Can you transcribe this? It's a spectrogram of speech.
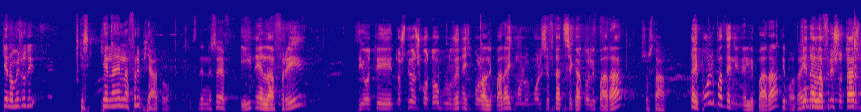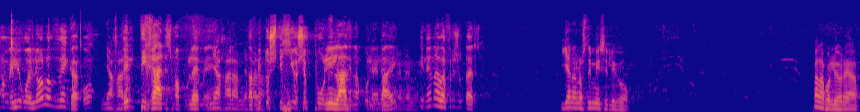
Και νομίζω ότι και, σ- και ένα ελαφρύ πιάτο. Έτσι δεν είναι σεφ; Είναι ελαφρύ, διότι το στήθος κοτόπουλου δεν έχει πολλά λιπαρά, έχει μόνο μόλις 7% λιπαρά. Σωστά. Τα υπόλοιπα δεν είναι λιπαρά. Τίποτα, Και είναι- ένα ελαφρύ σοτάρισμα με λίγο ελαιόλαδο δεν είναι κακό. Μια χαρά. Δεν είναι τηγάνισμα που λέμε Μια χαρά, μια να χαρά. μπει το στοιχείο σε πολύ λάδι να κολυμπάει. ναι, ναι, ναι. Είναι ένα ελαφρύ σοτάρισμα. Για να νοστιμήσει λίγο. Πάρα πολύ ωραία.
